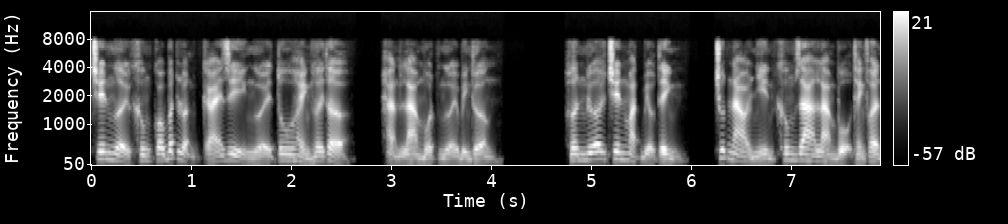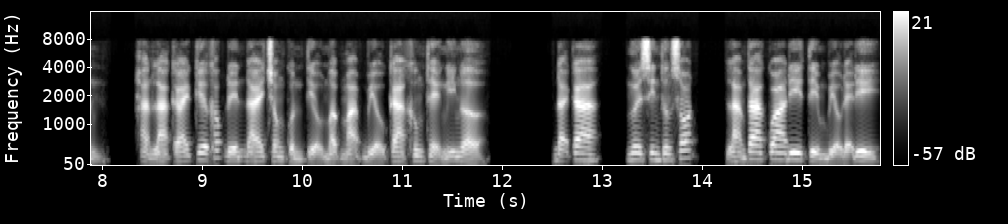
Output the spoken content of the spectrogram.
trên người không có bất luận cái gì người tu hành hơi thở, hẳn là một người bình thường. Hơn nữa trên mặt biểu tình, chút nào nhìn không ra làm bộ thành phần, hẳn là cái kia khóc đến đái trong quần tiểu mập mạp biểu ca không thể nghi ngờ. Đại ca, ngươi xin thương xót, làm ta qua đi tìm biểu đệ đi,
